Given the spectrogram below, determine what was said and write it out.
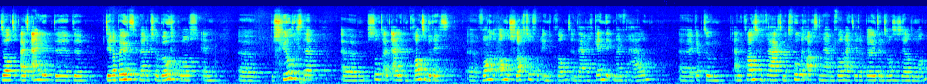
dat uiteindelijk de, de therapeut waar ik zo boos op was en uh, beschuldigd heb, um, stond uiteindelijk een krantenbericht uh, van een ander slachtoffer in de krant. En daar herkende ik mijn verhalen. Uh, ik heb toen aan de krant gevraagd met voor- en achternaam van mijn therapeut en het was dezelfde man.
